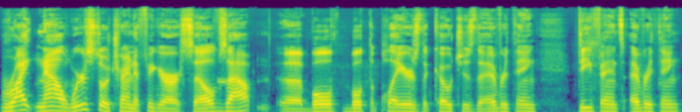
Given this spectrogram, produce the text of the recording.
right now we're still trying to figure ourselves out. Uh, both both the players, the coaches, the everything, defense, everything.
